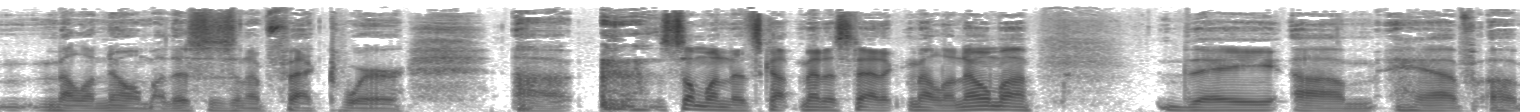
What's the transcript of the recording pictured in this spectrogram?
melanoma. This is an effect where uh, someone that's got metastatic melanoma, they um, have a,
